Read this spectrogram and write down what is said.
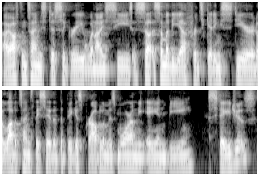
I oftentimes disagree when I see so, some of the efforts getting steered. A lot of times they say that the biggest problem is more on the A and B stages.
